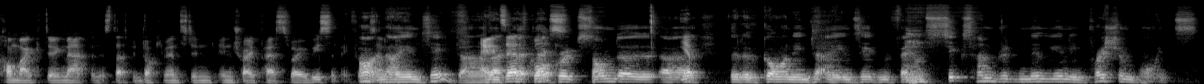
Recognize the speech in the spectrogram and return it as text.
CommBank doing that? And it's, that's been documented in, in trade press very recently. For Oh, and example. ANZ. Uh, ANZ, that, of course. That group Sonda uh, Yep. that have gone into ANZ and found 600 million impression points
